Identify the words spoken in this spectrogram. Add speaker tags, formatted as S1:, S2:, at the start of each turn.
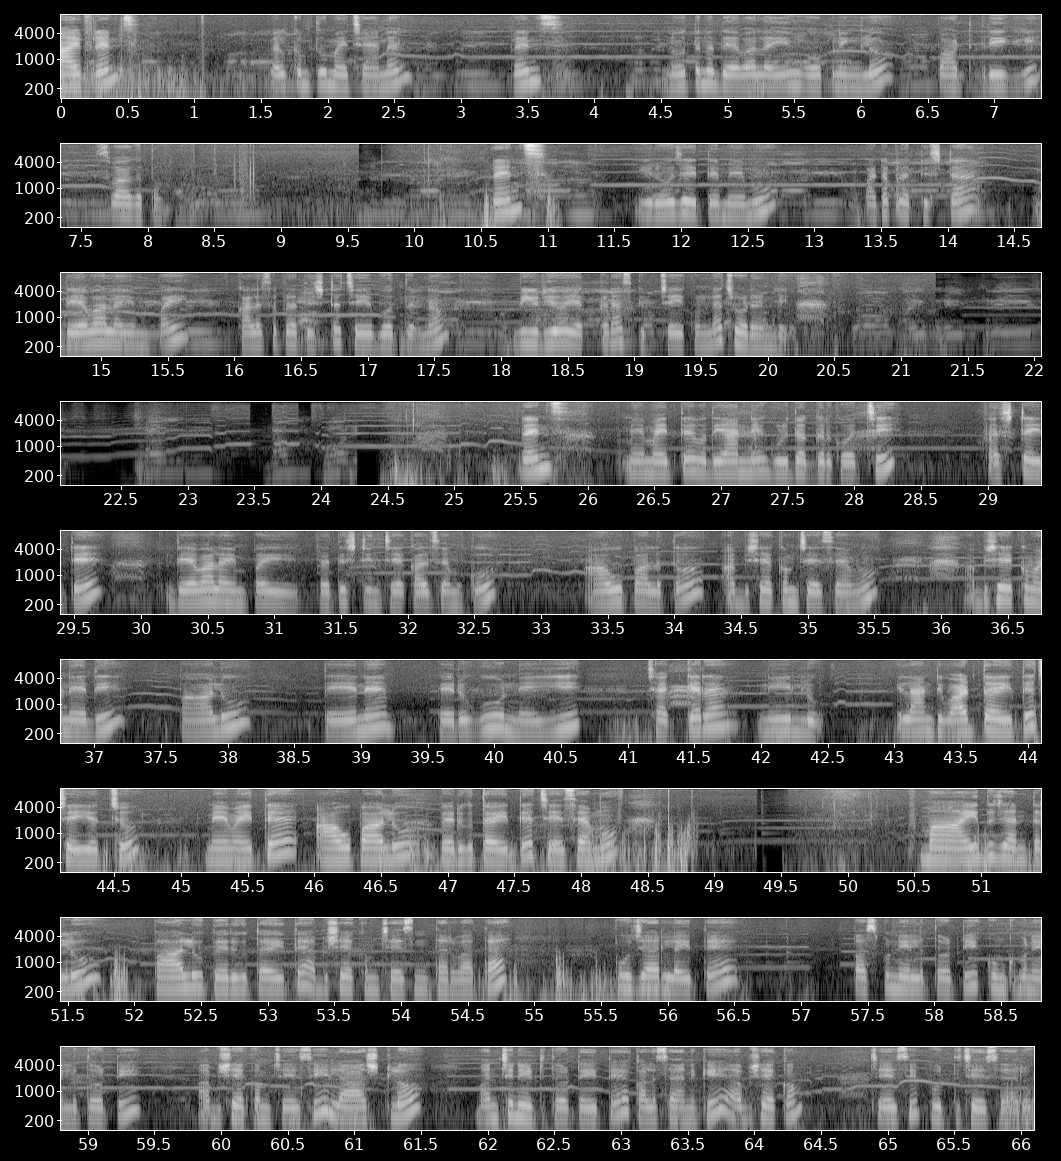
S1: Hi friends. Welcome to my channel. Friends నూతన దేవాలయం ఓపెనింగ్లో part త్రీకి స్వాగతం. ఫ్రెండ్స్ ఈరోజైతే మేము పటప్రతిష్ఠ దేవాలయంపై కలశ ప్రతిష్ట చేయబోతున్నాం. వీడియో ఎక్కడా స్కిప్ చేయకుండా చూడండి. ఫ్రెండ్స్ మేమైతే ఉదయాన్నే గుడి దగ్గరకు వచ్చి ఫస్ట్ అయితే దేవాలయంపై ప్రతిష్ఠించే కలశంకు ఆవు పాలతో అభిషేకం చేశాము. అభిషేకం అనేది పాలు తేనె పెరుగు నెయ్యి చక్కెర నీళ్ళు ఇలాంటి వాటితో అయితే చేయొచ్చు. మేమైతే ఆవు పాలు పెరుగుతో అయితే చేసాము మా ఐదు జంటలు పాలు పెరుగుతో అయితే అభిషేకం చేసిన తర్వాత పూజారులు అయితే పసుపు నీళ్ళతోటి కుంకుమ నీళ్ళతోటి అభిషేకం చేసి లాస్ట్లో మంచినీటితోటి అయితే కలశానికి అభిషేకం చేసి పూర్తి చేశారు.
